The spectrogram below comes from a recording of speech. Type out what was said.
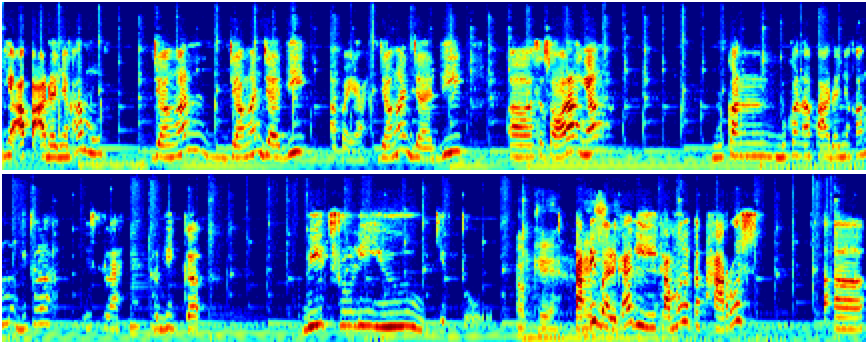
ya apa adanya kamu. Jangan jangan jadi apa ya? Jangan jadi uh, seseorang yang bukan bukan apa adanya kamu gitulah istilahnya. Lebih ke be truly you gitu. Oke. Okay, Tapi nice. balik lagi, kamu tetap harus uh,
